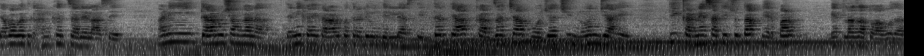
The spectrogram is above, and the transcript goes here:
त्याबाबत घाणखत झालेला असेल. आणि त्या अनुषंगानं त्यांनी काही करारपत्र लिहून दिलेले असतील. तर त्या कर्जाच्या बोजाची नोंद जी आहे ती करण्यासाठी सुद्धा फेरफार घेतला जातो अगोदर.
